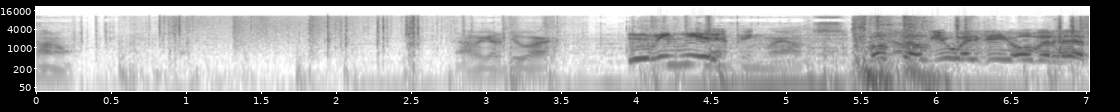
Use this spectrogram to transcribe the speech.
Tunnel. Now we gotta do our Moving here. camping rounds. Hostile UAV overhead.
